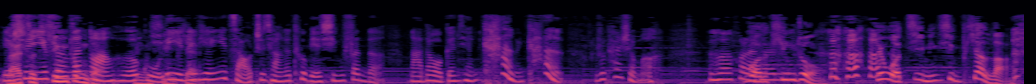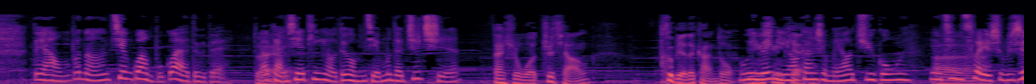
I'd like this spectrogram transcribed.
也是一份温暖和鼓励。那天一早，志强就特别兴奋的拿到我跟前看看，我说看什么？后来我的听众 给我寄明信片了。对呀，我们不能见惯不怪，对不对？要感谢听友对我们节目的支持。但是我志强。特别的感动，我以为你要干什么？要鞠躬，要敬翠，是不是？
